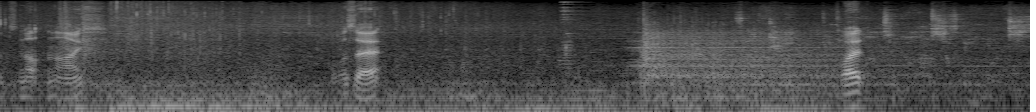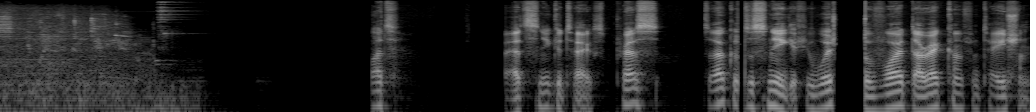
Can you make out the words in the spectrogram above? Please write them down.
Looks not nice. What was that? What? What? Bad sneak attacks. Press circle to sneak if you wish to avoid direct confrontation.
